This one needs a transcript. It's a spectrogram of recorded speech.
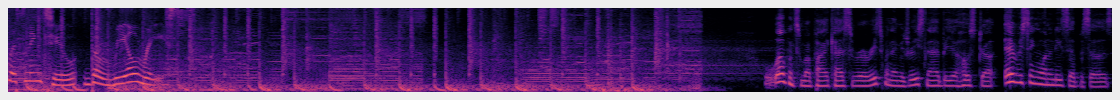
listening to The Real Reese. Welcome to my podcast, The Real Reese. My name is Reese, and I'll be your host throughout every single one of these episodes.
